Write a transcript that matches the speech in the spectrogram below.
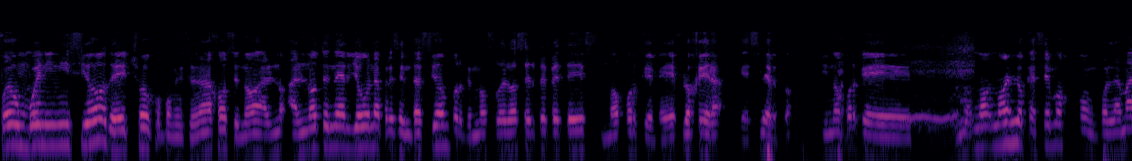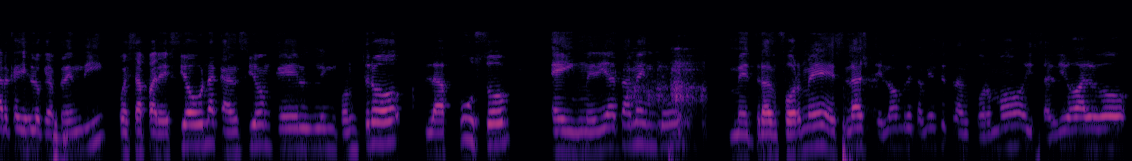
fue un buen inicio, de hecho, como mencionaba José, ¿no? Al, no, al no tener yo una presentación, porque no suelo hacer PPTs, no porque me dé flojera, que es cierto, sino porque no, no, no es lo que hacemos con, con la marca y es lo que aprendí, pues apareció una canción que él encontró, la puso e inmediatamente me transformé, slash, el hombre también se transformó y salió algo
